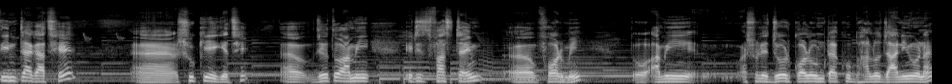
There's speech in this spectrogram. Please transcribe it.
তিনটা গাছে শুকিয়ে গেছে। যেহেতু আমি it is first time for me তো আমি আসলে জোর কলমটা খুব ভালো জানিও না।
